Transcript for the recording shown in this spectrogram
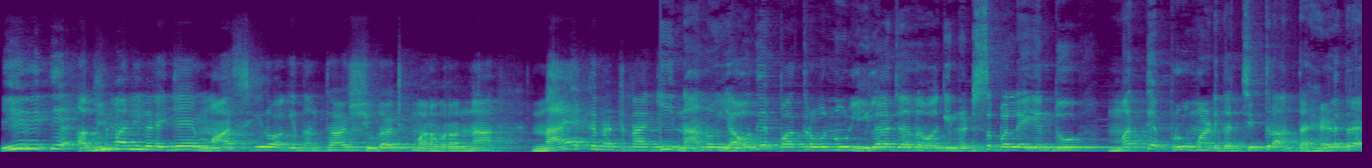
ಈ ರೀತಿ ಅಭಿಮಾನಿಗಳಿಗೆ ಮಾಸ್ ಹೀರೋ ಆಗಿದ್ದಂತಹ ಶಿವರಾಜ್ ಕುಮಾರ್ ಅವರನ್ನ ನಾಯಕ ನಟನಾಗಿ ನಾನು ಯಾವುದೇ ಪಾತ್ರವನ್ನು ಲೀಲಾಜಾಲವಾಗಿ ನಟಿಸಬಲ್ಲೆ ಎಂದು ಮತ್ತೆ ಪ್ರೂವ್ ಮಾಡಿದ ಚಿತ್ರ ಅಂತ ಹೇಳಿದ್ರೆ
